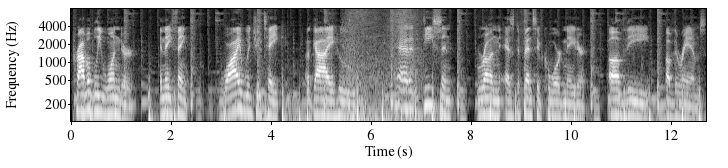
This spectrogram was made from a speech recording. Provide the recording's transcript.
probably wonder, and they think, why would you take a guy who had a decent run as defensive coordinator of the of the Rams,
